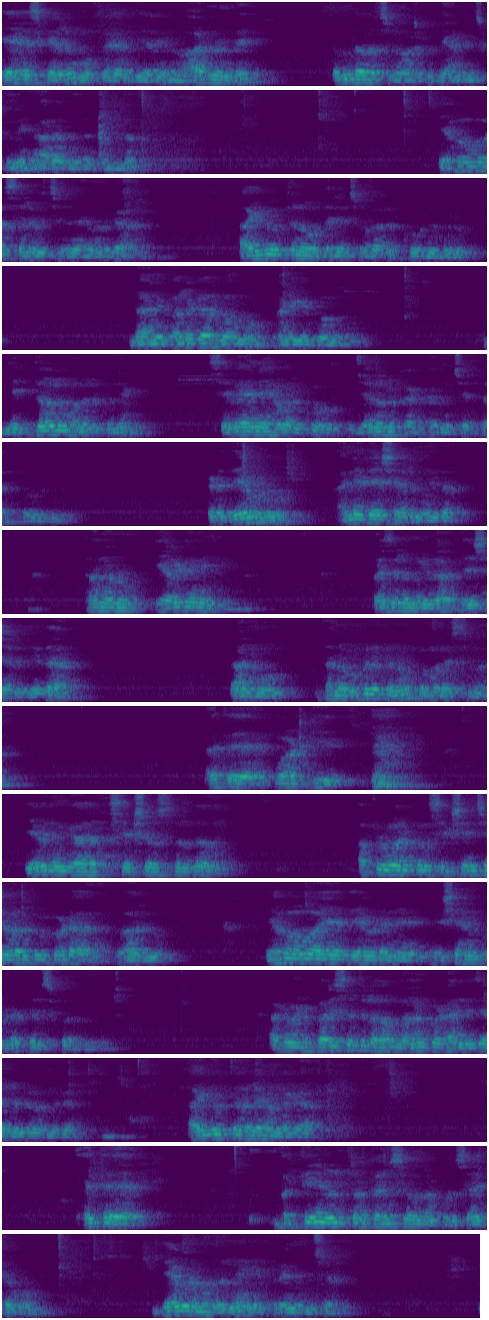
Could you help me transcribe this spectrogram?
ఏహెస్కేలు ముప్పై అధ్యాయం ఆరు నుండి తొమ్మిదవ వచ్చిన వరకు ధ్యానించుకుని ఆరాధన పొందాం యహోవా సెలవిచ్చిన ఏమనగా ఐగుప్తును ఉద్ధరించేవారు కూలుదురు దాని బలగర్వము అణిగిపోవు మిగ్దోలు మొదలుకొని శివేనే వరకు జనులు ఖడ్గము చేత కూలుదురు ఇక్కడ దేవుడు అన్ని దేశాల మీద తనను ఎరగని ప్రజల మీద దేశాల మీద తాను తన ఉగ్రతను కుమరిస్తున్నాడు అయితే వాటికి ఏ విధంగా శిక్ష వస్తుందో అప్పటి వరకు శిక్షించే వరకు కూడా వారు యహోవాయే దేవుడనే విషయాన్ని కూడా తెలుసుకోవాలన్నమాట. అటువంటి పరిస్థితుల్లో మనం కూడా అన్ని జనులుగా ఉండగా ఐగుప్తు ఉండగా అయితే భక్తిహీనులతో కలిసి ఉన్నప్పుడు సైతము దేవుడు మనల్ని ప్రేమించాడు.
